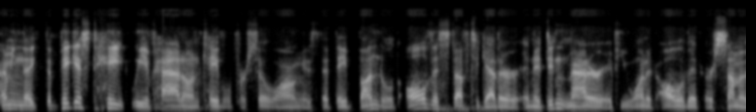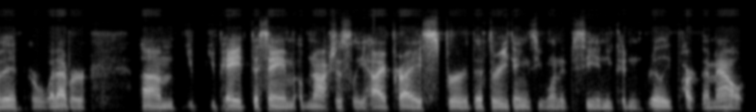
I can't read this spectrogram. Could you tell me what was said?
I mean, like the biggest hate we've had on cable for so long is that they bundled all this stuff together, and it didn't matter if you wanted all of it or some of it or whatever. um, you, you paid the same obnoxiously high price for the three things you wanted to see and you couldn't really part them out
